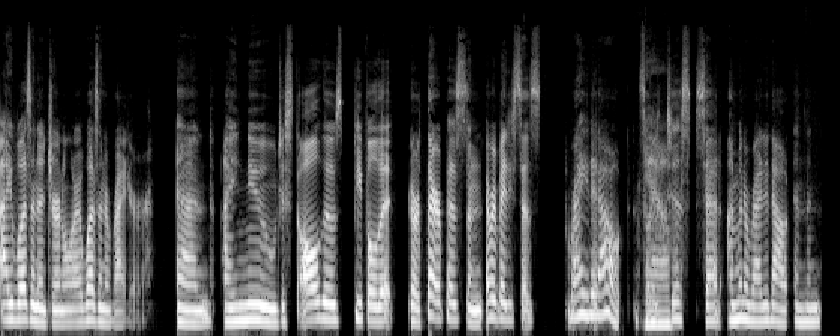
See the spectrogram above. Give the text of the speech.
I wasn't a journaler, I wasn't a writer. And I knew just all those people that are therapists, and everybody says, write it out. And so Yeah. I just said, I'm going to write it out. And then,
